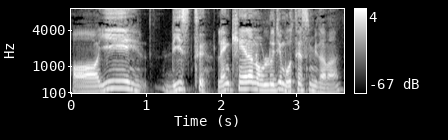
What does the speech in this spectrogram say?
어, 이 리스트, 랭킹에는 오르지 못했습니다만,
